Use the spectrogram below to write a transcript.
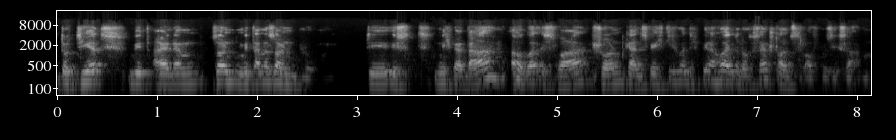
dotiert mit, einem, mit einer Sonnenblume. Die ist nicht mehr da, aber es war schon ganz wichtig und ich bin heute noch sehr stolz drauf, muss ich sagen.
